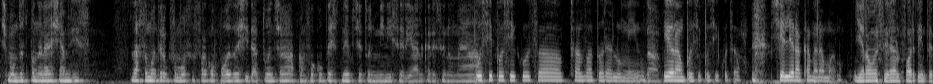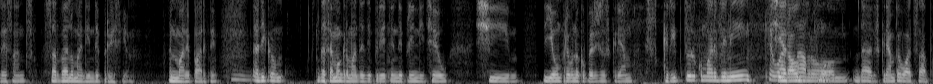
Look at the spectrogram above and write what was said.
și m-am dus până la ea și am zis, lasă-mă, te rog frumos să-ți fac o poză și de atunci am făcut pe Snapchat un mini-serial care se numea... Pusi Pusicuța, Salvatoarea Lumii. Da. Eu eram Pusi Pusicuța și el era cameramanul. Era un serial foarte interesant, salva lumea din depresie, în mare parte. Mm. Adică găseam o grămadă de prieteni de prin liceu și eu împreună cu Perișu scriam scriptul cum ar veni pe și WhatsApp, erau vreo... nu? Da, îl scriam pe WhatsApp.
